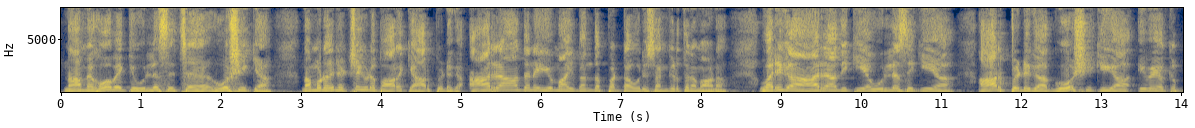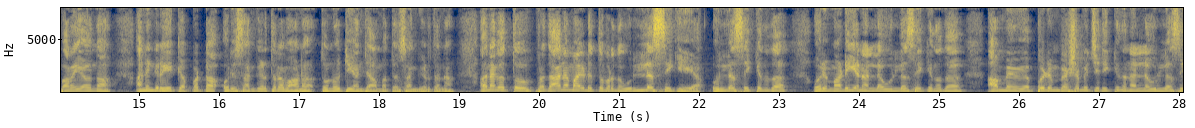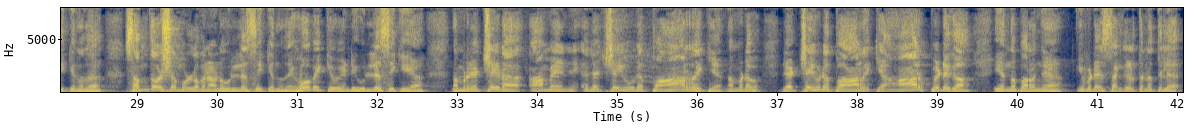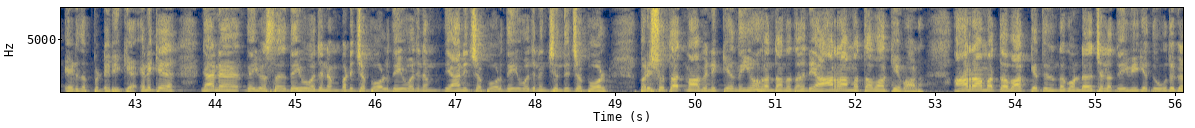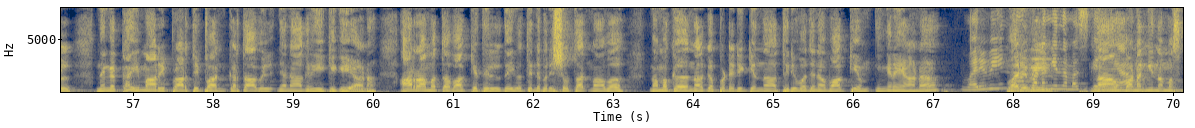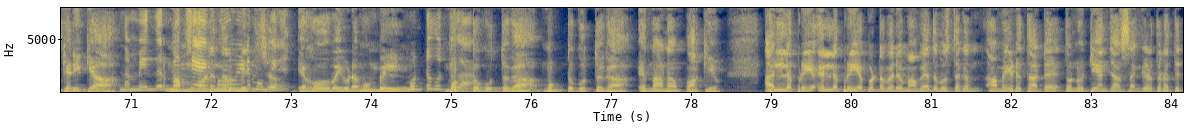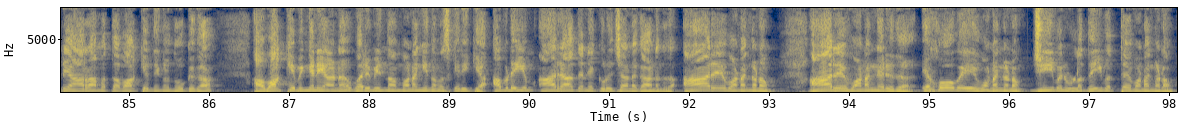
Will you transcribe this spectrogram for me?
നാം യഹോവയ്ക്ക് ഉല്ലസിച്ച് ഘോഷിക്കുക നമ്മുടെ രക്ഷയുടെ പാറയ്ക്ക് ആർപ്പിടുക. ആരാധനയുമായി ബന്ധപ്പെട്ട ഒരു സങ്കീർത്തനമാണ്. വരിക ആരാധിക്കുക ഉല്ലസിക്കുക ആർപ്പിടുക ഘോഷിക്കുക ഇവയൊക്കെ പറയുന്ന അനുഗ്രഹിക്കപ്പെട്ട ഒരു സങ്കീർത്തനമാണ് തൊണ്ണൂറ്റി അഞ്ചാമത്തെ സങ്കീർത്തനം. അതിനകത്ത് പ്രധാനമായി എടുത്തു പറഞ്ഞ ഉല്ലസിക്കുക. ഉല്ലസിക്കുന്നത് ഒരു മടിയനല്ല ഉല്ലസിക്കുന്നത് അമ്മ എപ്പോഴും വിഷമിച്ചിരിക്കുന്നതിനല്ല ഉല്ലസിക്കുന്നത് സന്തോഷമുള്ളവനാണ് ഉല്ലസിക്കുന്നത്. യഹോവയ്ക്ക് വേണ്ടി ഉല്ലസിക്കുക. നമ്മുടെ രക്ഷയുടെ ആമേൻ രക്ഷയുടെ പാറയ്ക്ക് നമ്മുടെ രക്ഷയുടെ പാറയ്ക്ക് ആർപ്പിടുക എന്ന് പറഞ്ഞ് ഇവിടെ സങ്കീർത്തനത്തിൽ എഴുതപ്പെട്ടിരിക്കുക. എനിക്ക് ഞാൻ ദൈവ ദൈവവചനം പഠിച്ചപ്പോൾ ദൈവവചനം ധ്യാനിച്ചപ്പോൾ ദൈവവചനം ചിന്തിച്ചപ്പോൾ പരിശുദ്ധാത്മാവ് എനിക്ക് നിയോഗം തന്നത് അതിന്റെ ആറാമത്തെ വാക്യമാണ്. ആറാമത്തെ വാക്യത്തിൽ നിന്നുകൊണ്ട് ചില ദൈവിക ദൂതുകൾ നിങ്ങൾ കൈമാറി പ്രാർത്ഥിപ്പാൻ കർത്താവിൽ ഞാൻ ആഗ്രഹിക്കുകയാണ്. ആറാമത്തെ വാക്യത്തിൽ ദൈവത്തിന്റെ പരിശുദ്ധാത്മാവ് നമുക്ക് നൽകപ്പെട്ടിരിക്കുന്ന തിരുവചന വാക്യം ഇങ്ങനെയാണ്. നാം വണങ്ങി നമസ്കരിക്ക. നമ്മെ നിർമ്മിച്ച യഹോവയുടെ മുമ്പിൽ മുട്ടുകുത്തുക മുട്ടുകുത്തുക എന്നാണ് വാക്യം. അല്ല പ്രിയ എല്ലാ പ്രിയപ്പെട്ടവരും ആ വേദപുസ്തകം ആമ എടുത്താട്ടെ. തൊണ്ണൂറ്റിയഞ്ചാം സങ്കീർത്തനത്തിന്റെ ആറാമത്തെ വാക്യം നിങ്ങൾ നോക്കുക. ആ വാക്യം ഇങ്ങനെയാണ് വരുവിൻ നാം വണങ്ങി നമസ്കരിക്കുക. അവിടെയും ആരാധനയെക്കുറിച്ചാണ് കാണുന്നത്. ആരെ വണങ്ങണം? ആരെ വണങ്ങരുത്? യഹോവയെ വണങ്ങണം. ജീവനുള്ള ദൈവത്തെ വണങ്ങണം.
